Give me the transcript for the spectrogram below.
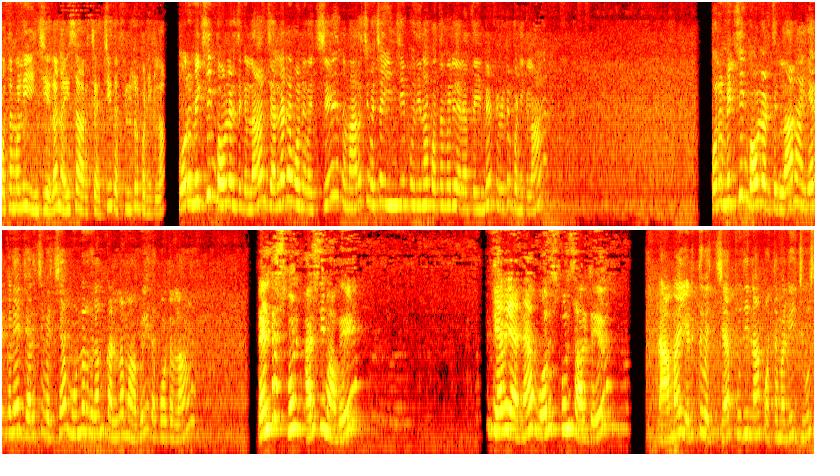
கொத்தமல்லி இஞ்சி எல்லாம் நைஸாக அரைச்சாச்சு. இதை ஃபில்டர் பண்ணிக்கலாம். ஒரு மிக்சிங் பவுல் எடுத்துக்கலாம். ஜல்லடை ஒன்று வச்சு நம்ம அரைச்சி வச்சா இஞ்சி புதினா கொத்தமல்லி எல்லாத்தையுமே ஃபில்டர் பண்ணிக்கலாம். ஒரு மிக்சிங் பவுல் எடுத்துக்கலாம். நான் ஏற்கனவே ஜரிச்சு வச்ச முந்நூறு கிராம் கடல மாவு. இதை போட்டலாம். ரெண்டு ஸ்பூன் அரிசி மாவு. தேவையான ஒரு ஸ்பூன் சால்ட்டு நாம் எடுத்து வச்ச புதினா கொத்தமல்லி ஜூஸ்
